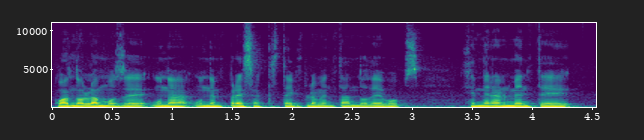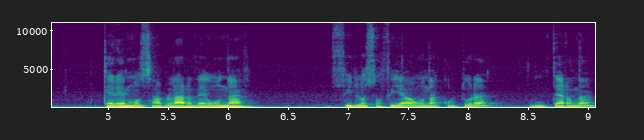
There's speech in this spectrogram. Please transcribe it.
cuando hablamos de una, una empresa que está implementando DevOps, generalmente queremos hablar de una filosofía o una cultura interna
